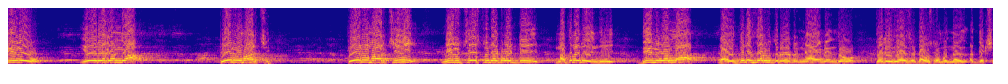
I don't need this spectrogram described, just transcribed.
మీరు ఏ రకంగా పేరు మార్చి పేరు మార్చి మీరు చేస్తున్నటువంటి మతలం ఏంది? దీనివల్ల రైతులకు జరుగుతున్నటువంటి న్యాయం ఏందో తెలియజేయాల్సిన అవసరం ఉంది అధ్యక్ష.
